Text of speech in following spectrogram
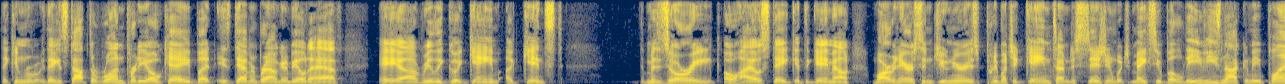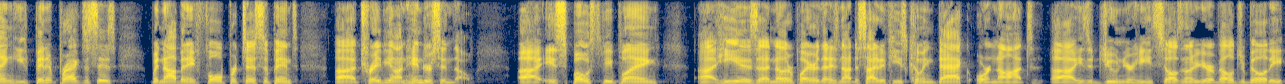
They can they can stop the run pretty okay, but is Devin Brown going to be able to have a uh, really good game against Missouri, Ohio State? Get the game out. Marvin Harrison Jr. is pretty much a game time decision, which makes you believe he's not going to be playing. He's been at practices, but not been a full participant. Uh, TreVeyon Henderson though uh, is supposed to be playing. Uh, he is another player that has not decided if he's coming back or not. Uh, he's a junior. He still has another year of eligibility,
